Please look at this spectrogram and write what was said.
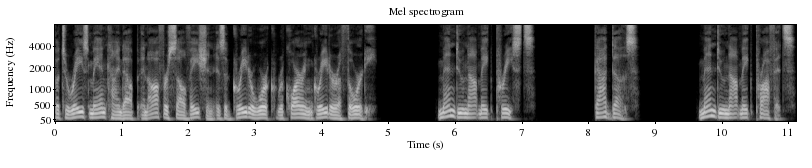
But to raise mankind up and offer salvation is a greater work requiring greater authority. Men do not make priests. God does. Men do not make prophets.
